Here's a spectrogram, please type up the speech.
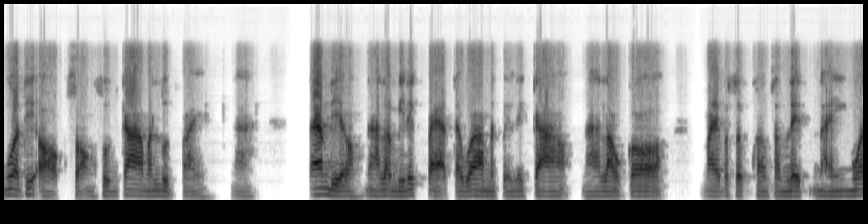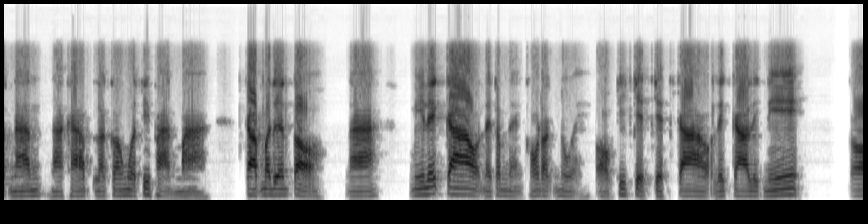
งวดที่ออกสองศูนย์เก้ามันหลุดไปนะแต้มเดียวนะเรามีเลขแปดแต่ว่ามันเป็นเลขเก้านะเราก็ไม่ประสบความสำเร็จในงวดนั้นนะครับ แล้วก็งวดที่ผ่านมา กลับมาเดินต่อนะมีเลขเก้าในตำแหน่งของหลักหน่วยออกที่เจ็ดเลขเก้าเลขนี้ ก็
